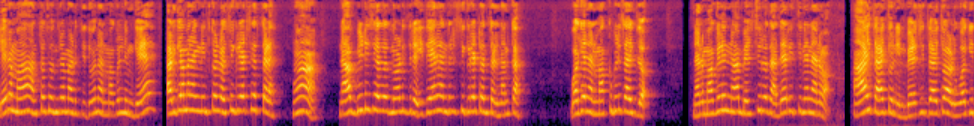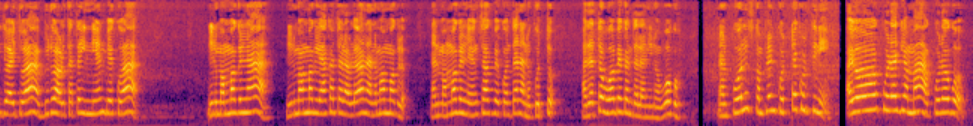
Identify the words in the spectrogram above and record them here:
ಏನಮ್ಮ, ಅಂತ ತೊಂದರೆ ಮಾಡ್ತಿದ್ದು ನನ್ನ ಮಗಳು ನಿಮಗೆ? ಅಡುಗೆ ಮನೆಗೆ ನಿಂತ್ಕೊಂಡು ಸಿಗರೇಟ್ ಸೇರ್ತಾಳೆ. ಹ್ಞೂ, ನಾವು ಬೀಡಿ ಸೇರೋದು ನೋಡಿದ್ರೆ ಇದೇನಂದ್ರೆ ಸಿಗರೇಟ್ ಅಂತಾಳೆ ನನ್ಕ. ಹೋಗೆ ನನ್ನ ಮಕ್ಕಳು ಬಿಡ್ತಾ ಇದ್ಲು. ನನ್ನ ಮಗಳನ್ನ ಬೆಳೆಸಿರೋದು ಅದೇ ರೀತಿನೇ ನಾನು. ಆಯ್ತಾಯ್ತು ನೀನು ಬೆಳೆಸಿದ್ದಾಯ್ತು ಅವಳು ಹೋಗಿದ್ದು ಆಯ್ತು ಬಿಡು ಅವಳ ಕತೆ ಇನ್ನೇನು ಬೇಕು? ನಿನ್ನ ಮೊಮ್ಮಗಳನ್ನ ನಿನ್ನ ಮೊಮ್ಮಗಳು ಯಾಕತ್ತಾಳ ಅವಳು? ನನ್ನ ಮೊಮ್ಮಗಳು. ನನ್ನ ಮೊಮ್ಮಗಳನ್ನ ಹೆಂಗ್ ಸಾಕ್ಬೇಕು ಅಂತ ನನಗೆ ಗೊತ್ತು. ಅದತ್ತ ಹೋಗ್ಬೇಕಂತಲ್ಲ ನೀನು ಹೋಗು. ನಾನು ಪೊಲೀಸ್ ಕಂಪ್ಲೇಂಟ್ ಕೊಟ್ಟೇ ಕೊಡ್ತೀನಿ. ಅಯ್ಯೋ ಕೊಡೋಗಿ ಅಮ್ಮ ಕೊಡೋಗು.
